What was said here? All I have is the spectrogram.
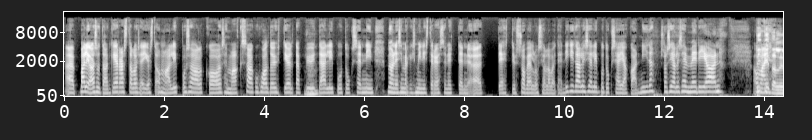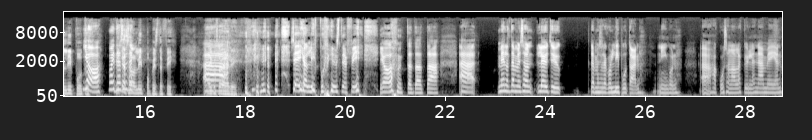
ää, paljon asutaan kerrostaloissa, ei ole sitä omaa lippusalkoa, se maksaa, kun huoltoyhtiöltä mhm. pyytää mm-hmm. liputuksen, niin me on esimerkiksi ministeriössä nyt tehty sovellus, jolla voi tehdä digitaalisia liputuksia ja jakaa niitä sosiaaliseen mediaan. Digitaalinen liputus? Joo. Mikä se, se on lippu.fi? Eikö se ole eri? se ei ole lippu.fi, joo, mutta tota, ää, meillä on tämmöinen, se on, löytyy tämmöisellä kun liputan niin kuin, äh, hakusanalla kyllä nämä meidän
